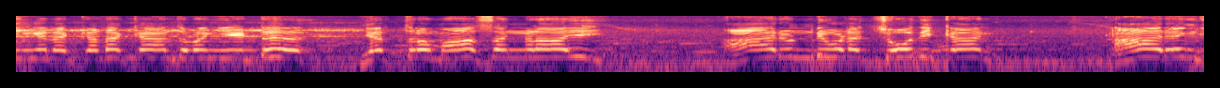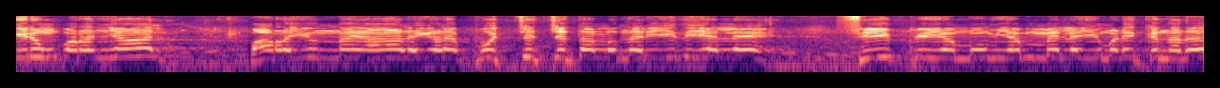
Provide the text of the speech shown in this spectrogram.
ഇങ്ങനെ കിടക്കാൻ തുടങ്ങിയിട്ട് എത്ര മാസങ്ങളായി? ആരുണ്ട് ഇവിടെ ചോദിക്കാൻ? ആരെങ്കിലും പറഞ്ഞാൽ പറയുന്ന ആളുകളെ പുച്ഛിച്ച് തള്ളുന്ന രീതിയല്ലേ സി പി എമ്മും എം എൽ എയും എടുക്കുന്നത്?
